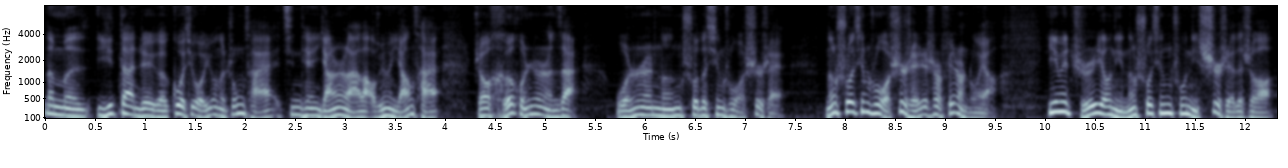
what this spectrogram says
那么一旦这个过去我用的中财，今天洋人来了，我用洋财，只要和魂仍然在，我仍然能说得清楚我是谁，能说清楚我是谁这事儿非常重要，因为只有你能说清楚你是谁的时候，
